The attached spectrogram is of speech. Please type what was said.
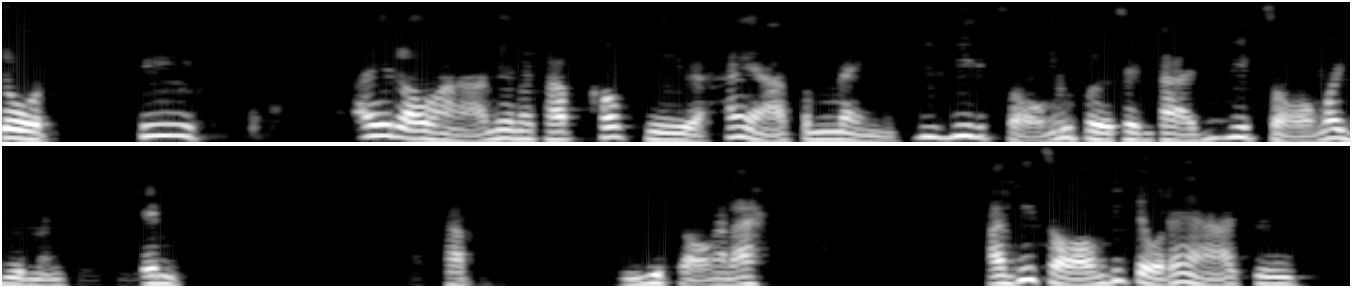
โจทย์ที่ไอ้เราหาเนี่ยนะครับเขาคือให้หาตำแหน่งที่ยี่สิบสองหรือเปอร์เซนต์ทายที่ยี่สิบสองว่ายืมหนังสือกี่เล่มนะครับยี่สิบสองอะนะ อันที่สองที่โจทย์ให้หาคือ Q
